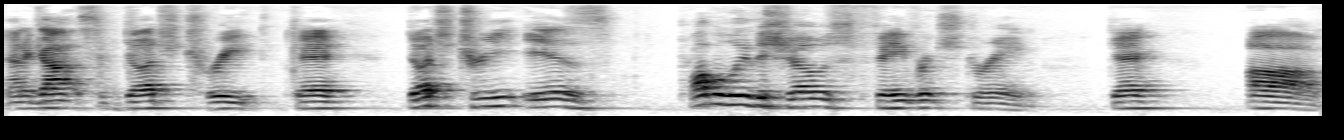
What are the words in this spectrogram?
and I got some Dutch Treat. Okay, Dutch Treat is probably the show's favorite strain. Okay, um,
